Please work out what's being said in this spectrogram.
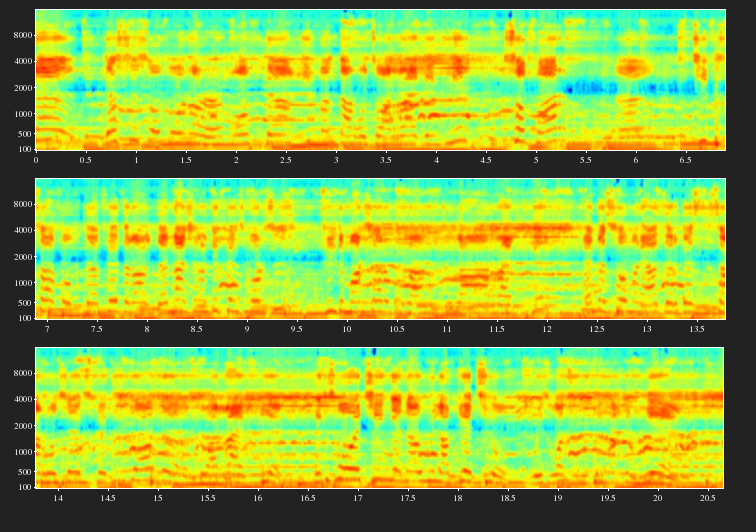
uh, guests of honor of the event are also arriving here. So far, uh, Chief Staff of the Federal, the National Defense Forces, Field Marshal Jula arrived here, and so many other guests are also expected to, uh, to arrive here. Thanks for watching, and I will update you with what will happen here.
